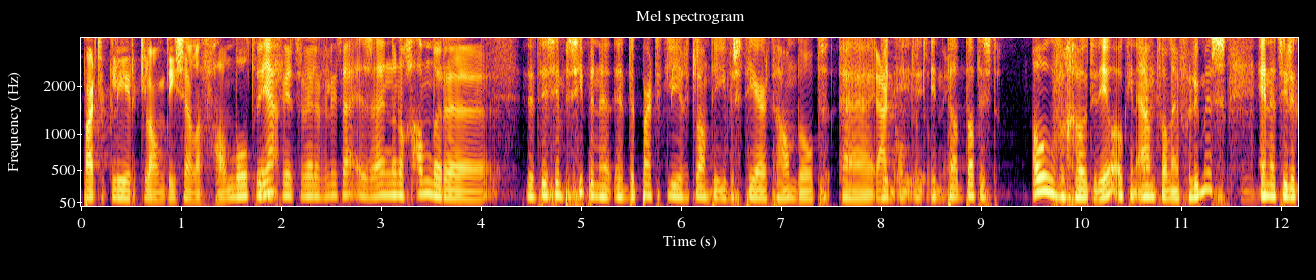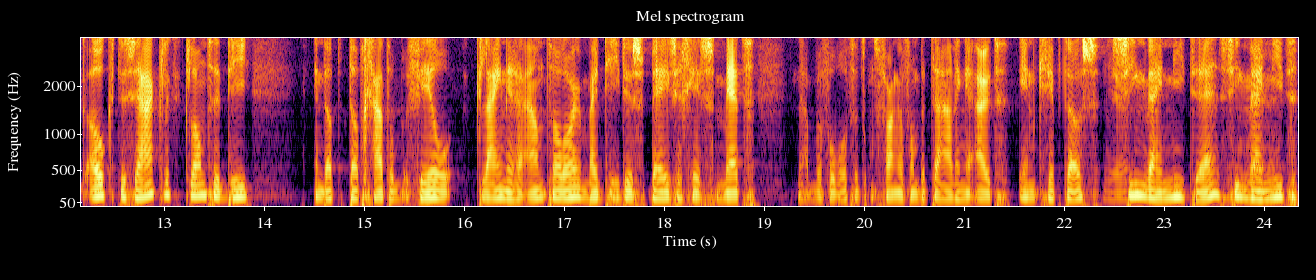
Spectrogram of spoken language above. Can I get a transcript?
particuliere klant die zelf handelt in Ja. virtuele valuta. Zijn er nog andere? Het is in principe een, de particuliere klant die investeert, handelt. eh, Daar in- komt het in- dat, dat is het overgrote deel, ook in aantal en volumes. En natuurlijk ook de zakelijke klanten die, en dat, dat gaat op veel kleinere aantallen hoor, maar die dus bezig is met nou, bijvoorbeeld het ontvangen van betalingen uit in crypto's. Ja. Zien wij niet, hè? Zien wij niet.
